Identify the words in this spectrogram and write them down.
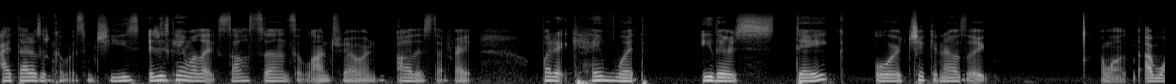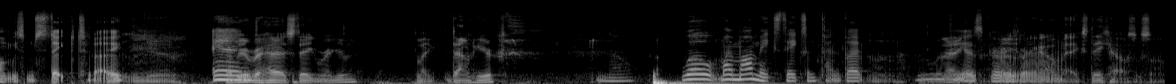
I thought it was gonna come with some cheese. It just came with like salsa and cilantro and all this stuff, right? But it came with either steak or chicken. I was like, I want I want me some steak today. Yeah. And Have you ever had steak regular, like down here? No. Well, my mom makes steak sometimes, but I yes, girl, I girl. Go back steakhouse or something.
